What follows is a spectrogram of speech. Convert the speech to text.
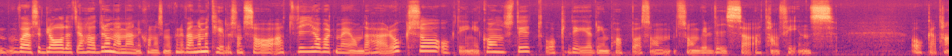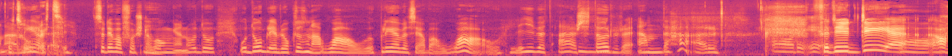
var jag så glad att jag hade de här människorna som jag kunde vända mig till som sa att vi har varit med om det här också och det är inget konstigt och det är din pappa som, som vill visa att han finns. Och att han är med Otroligt. dig. Så det var första gången. Och då, och då blev det också en sån här wow-upplevelse. Jag bara wow, livet är större än det här. Ja, det är... För det är ju det, Ja. ja,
